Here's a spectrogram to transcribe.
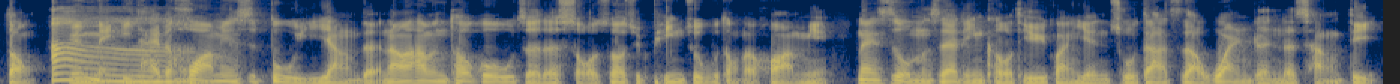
动，因为每一台的画面是不一样的，然后他们透过舞者的手之后去拼出不同的画面。那一次我们是在林口体育馆演出，大家知道万人的场地，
